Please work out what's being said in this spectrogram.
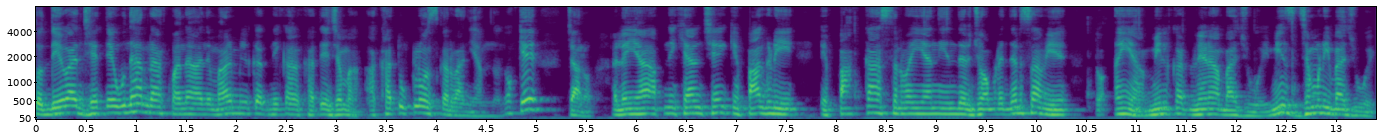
તો દેવા જે તે ઉધાર રાખવાના અને માલ મિલકત નિકાલ ખાતે જમા આ ખાતું ક્લોઝ કરવાની આમનો ઓકે ચાલો, એટલે અહીંયા આપને ખ્યાલ છે કે પાઘડી એ પાક્કા સરવૈયાની અંદર જો આપણે દર્શાવીએ તો અહીંયા મિલકત લેણા બાજુ હોય મીન્સ જમણી બાજુ હોય.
